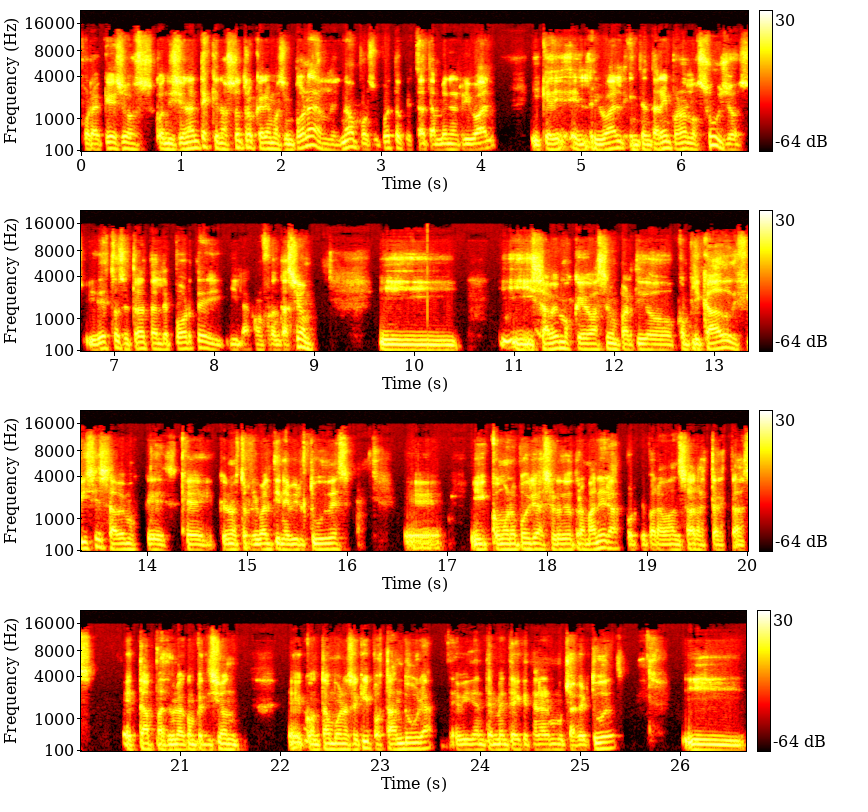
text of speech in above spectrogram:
por, aquellos condicionantes que nosotros queremos imponerle, ¿no? Por supuesto que está también el rival y que el rival intentará imponer los suyos, y de esto se trata el deporte y, la confrontación. Y, y sabemos que va a ser un partido complicado, difícil, sabemos que, que, nuestro rival tiene virtudes eh, y como no podría ser de otra manera, porque para avanzar hasta estas etapas de una competición eh, con tan buenos equipos, tan dura, evidentemente hay que tener muchas virtudes y,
